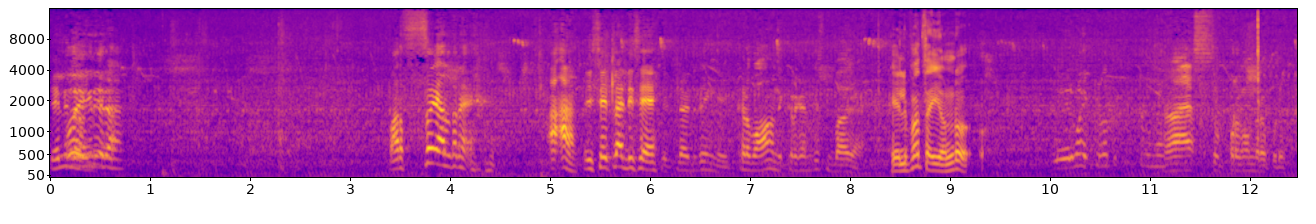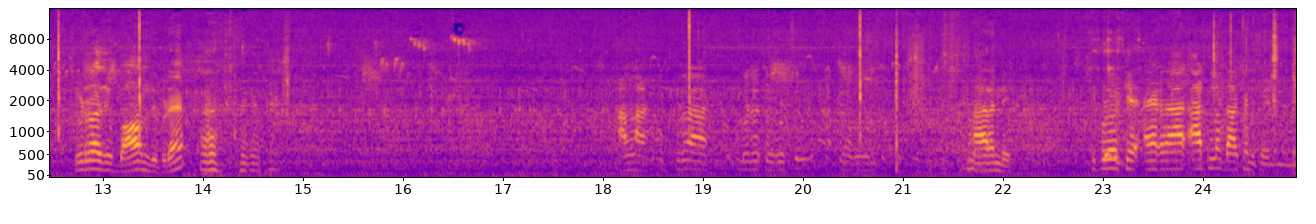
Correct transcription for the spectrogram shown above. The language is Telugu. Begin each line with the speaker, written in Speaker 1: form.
Speaker 1: ఓ, ఎగిరిరా. వరుసగా వెళ్తున్నాయి. ఈ సెట్లు అడ్డిసే
Speaker 2: ఇట్లా అడిగితే ఇంకా. ఇక్కడ బాగుంది ఇక్కడ కనిపిస్తుంది బాగా.
Speaker 3: వెళ్ళిపోతాయి ఉండవు
Speaker 2: ఆ, సూపర్గా ఉంది ఇప్పుడు. చూడరాజు బాగుంది ఇప్పుడే.
Speaker 4: అలా ఇప్పుడు మన అక్కడికి వచ్చింది అక్కడ
Speaker 1: రండి. ఇప్పుడు ఓకే అక్కడ ఆటలో దాక్కుండి పోయింది.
